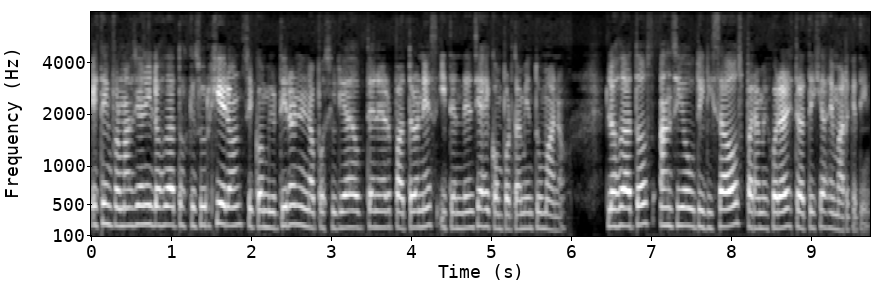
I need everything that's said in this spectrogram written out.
Esta información y los datos que surgieron se convirtieron en la posibilidad de obtener patrones y tendencias de comportamiento humano. Los datos han sido utilizados para mejorar estrategias de marketing.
